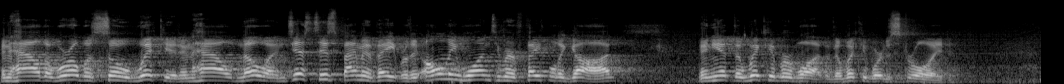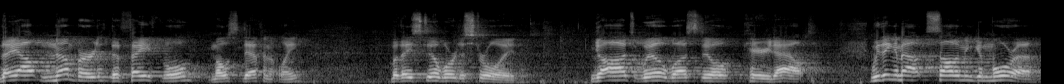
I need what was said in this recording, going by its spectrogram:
and how the world was so wicked and how Noah and just his family of eight were the only ones who were faithful to God, and yet the wicked were what? The wicked were destroyed. They outnumbered the faithful, most definitely, but they still were destroyed. God's will was still carried out. We think about Sodom and Gomorrah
